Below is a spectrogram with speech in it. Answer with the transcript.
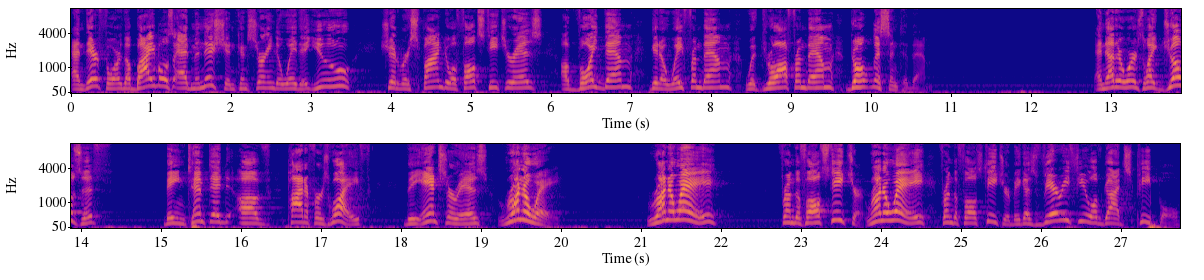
And therefore, the Bible's admonition concerning the way that you should respond to a false teacher is avoid them, get away from them, withdraw from them, don't listen to them. In other words, like Joseph being tempted of Potiphar's wife, the answer is run away. Run away from the false teacher. Run away from the false teacher because very few of God's people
